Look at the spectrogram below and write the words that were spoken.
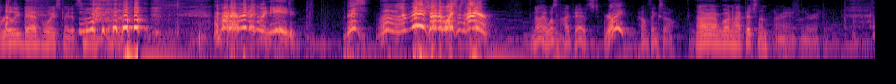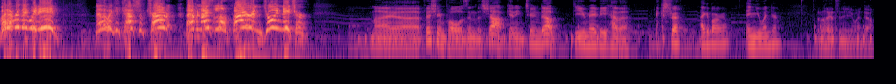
really bad voice made it so much better. I found everything we need. This, uh, I'm pretty sure the voice was higher. No, it wasn't high pitched. Really? I don't think so. All right, I'm going high pitch then. All right, whatever. About everything we need. Now that we can catch some trout, I have a nice little fire, and enjoy nature. My uh, fishing pole is in the shop, getting tuned up. Do you maybe have a extra I could borrow? Innuendo? I don't think that's an innuendo.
